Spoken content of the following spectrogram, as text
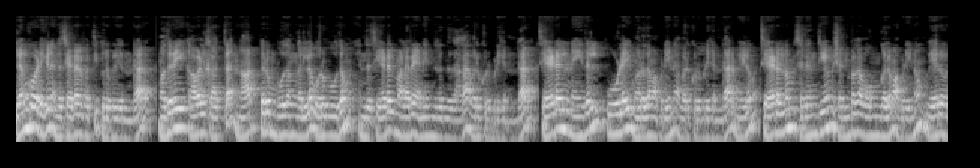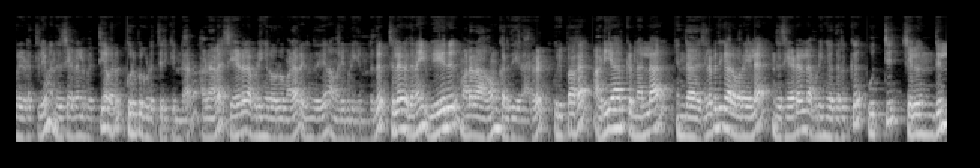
இளங்கோடிகள் இந்த சேடல் பற்றி குறிப்பிடுகின்றார். மதுரை காவல் காத்த நாற்பெரும் பூதங்கள்ல ஒரு பூதம் இந்த சேடல் மலரை அணிந்திருந்ததாக அவர் குறிப்பிடுகின்றார். சேடல் நெய்தல் பூளை மருதம் அப்படின்னு அவர் குறிப்பிடுகின்றார். மேலும் சேடலும் சிறந்தியும் செண்பக உங்களும் அப்படின்னும் வேறொரு இடத்திலையும் இந்த சேடலை பற்றி அவர் குறிப்பு கொடுத்திருக்கின்றார். அதனால சேடல் அப்படிங்கிற ஒரு மலர் இருந்ததை நாம் அறிமுடிகின்றது சிலர் இதனை வேறு மலராகவும் கருதுகிறார்கள். குறிப்பாக அடியார்க்கு நல்லார் இந்த சிலப்பதிகார உரையில இந்த சேடல் அப்படிங்கிறதற்கு உச்சி செலுந்தில்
